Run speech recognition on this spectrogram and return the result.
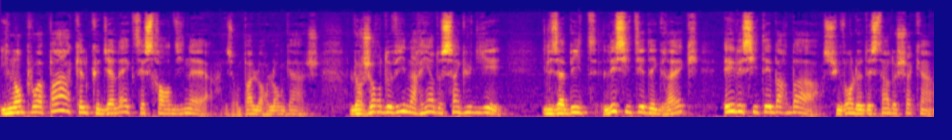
Ils n'emploient pas quelques dialectes extraordinaires, ils n'ont pas leur langage. Leur genre de vie n'a rien de singulier. Ils habitent les cités des Grecs et les cités barbares, suivant le destin de chacun.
